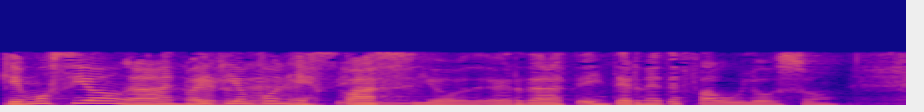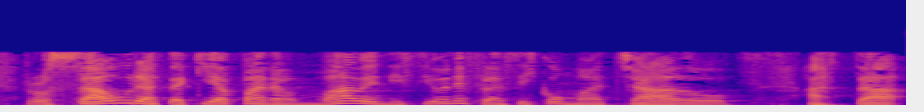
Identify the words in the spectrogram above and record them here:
Qué emoción, ¿ah? No hay tiempo ni espacio, de verdad. Internet es fabuloso. Rosaura, hasta aquí a Panamá, bendiciones. Francisco Machado, hasta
